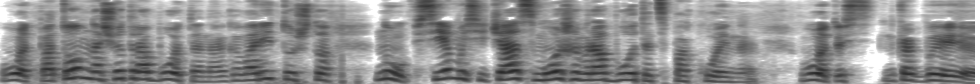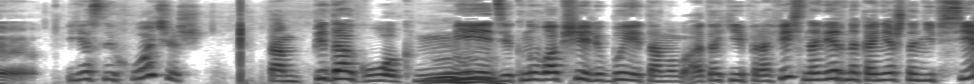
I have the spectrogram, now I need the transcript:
Вот, потом насчет работы она говорит то, что, ну, все мы сейчас можем работать спокойно. Вот, то есть, как бы, э, если хочешь, там, педагог, медик, mm-hmm. ну, вообще любые там а, такие профессии, наверное, конечно, не все,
